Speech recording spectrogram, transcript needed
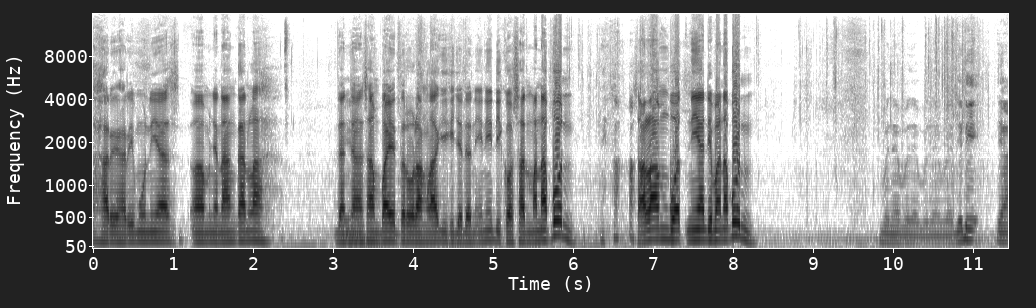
hari-harimu Nia eh, menyenangkan lah dan Iya. jangan sampai terulang lagi kejadian ini di kosan mana pun salam buat Nia di mana pun Benar benar benar benar. Jadi ya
